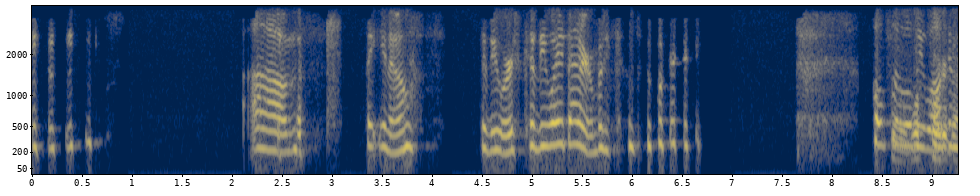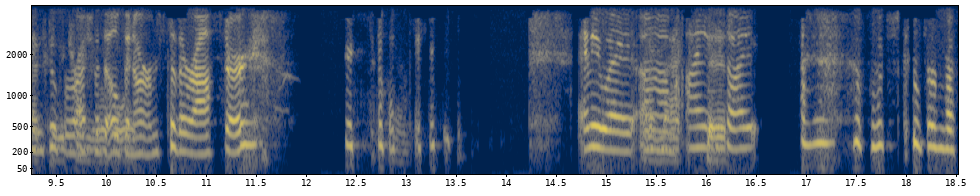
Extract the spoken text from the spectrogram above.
options. um, but you know, could be worse, could be way better, but it could be worse. Hopefully, so we'll be welcoming Cooper Rush with open arms to the roster. anyway, um, I so I Cooper Rush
